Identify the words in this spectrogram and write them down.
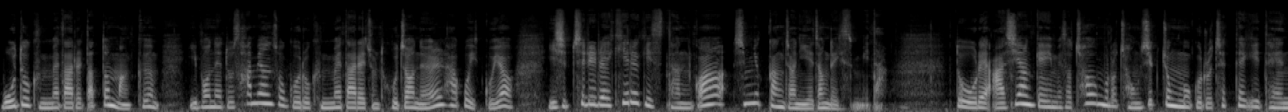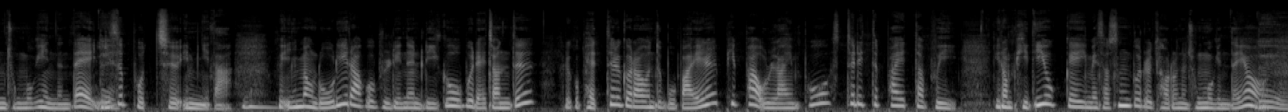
모두 금메달을 땄던 만큼 이번에도 3연속으로 금메달에 좀 도전을 하고 있고요. 27일에 키르기스탄과 16강전이 예정돼 있습니다. 또 올해 아시안 게임에서 처음으로 정식 종목으로 채택이 된 종목이 있는데 네. e스포츠입니다. 음. 그 일명 롤이라고 불리는 리그 오브 레전드 그리고 배틀그라운드 모바일, 피파 온라인 4, 스트리트 파이터 V 이런 비디오 게임에서 승부를 겨루는 종목인데요. 네.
